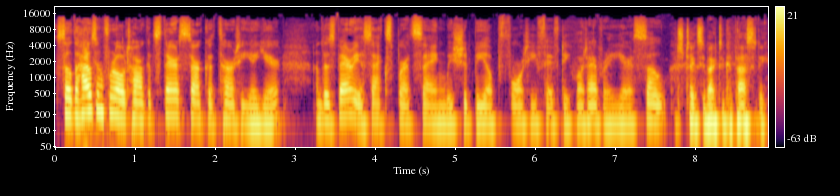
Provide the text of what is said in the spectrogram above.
So the housing for all targets, they're circa 30 a year. And there's various experts saying we should be up 40, 50, whatever a year. So Which takes you back to capacity.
